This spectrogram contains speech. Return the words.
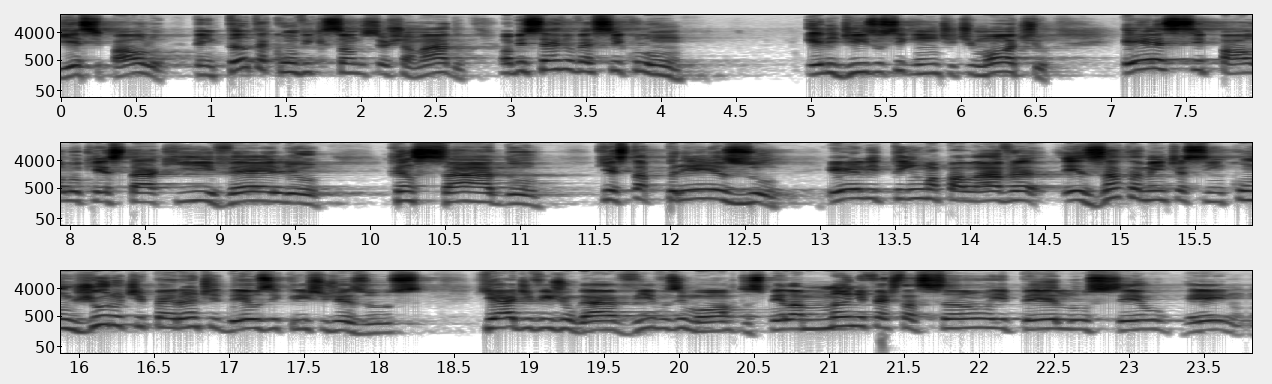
E esse Paulo tem tanta convicção do seu chamado, observe o versículo 1 ele diz o seguinte: Timóteo, esse Paulo que está aqui, velho, cansado, que está preso, ele tem uma palavra exatamente assim: conjuro-te perante Deus e Cristo Jesus, que há de vir julgar vivos e mortos pela manifestação e pelo seu reino.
